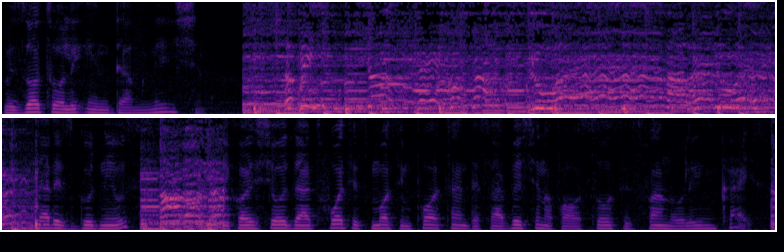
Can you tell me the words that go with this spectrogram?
result only in damnation. That is good news because it shows that what is most important, the salvation of our souls, is found only in Christ. The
